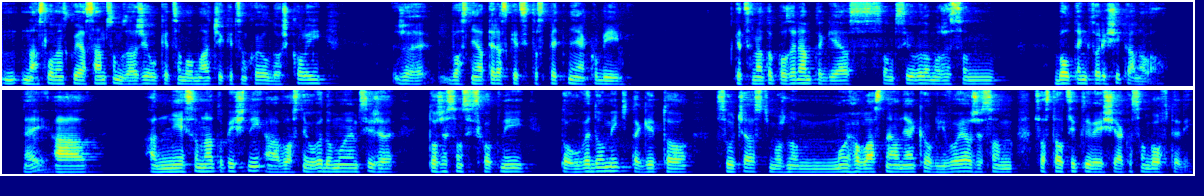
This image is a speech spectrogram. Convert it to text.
Na Slovensku ja sám som zažil, keď som bol mladší, keď som chodil do školy, že vlastne ja teraz, keď si to spätne akoby keď sa na to pozerám, tak ja som si uvedomil, že som bol ten, ktorý šikanoval. Hej? A, a nie som na to pyšný a vlastne uvedomujem si, že to, že som si schopný to uvedomiť, tak je to súčasť možno môjho vlastného nejakého vývoja, že som sa stal citlivejší, ako som bol vtedy.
